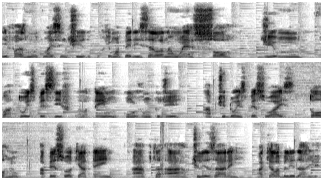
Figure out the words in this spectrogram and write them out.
E faz muito mais sentido, porque uma perícia ela não é só de um fator específico, ela tem um conjunto de aptidões pessoais tornam a pessoa que a tem apta a utilizarem aquela habilidade.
